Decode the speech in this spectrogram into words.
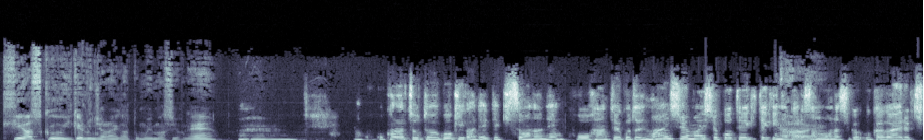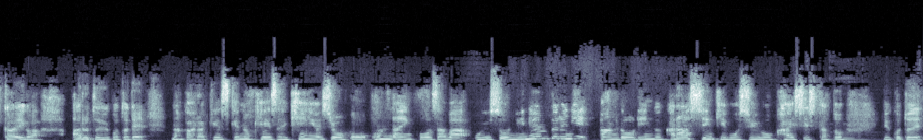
きやすくいけるんじゃないかと思いますよね。うんまあ、ここからちょっと動きが出てきそうな年後半ということで、毎週毎週こう定期的に中原さんのお話が伺える機会があるということで、はい、中原圭介の経済金融情報オンライン講座はおよそ2年ぶりにパンローリングから新規募集を開始したということで、うん、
